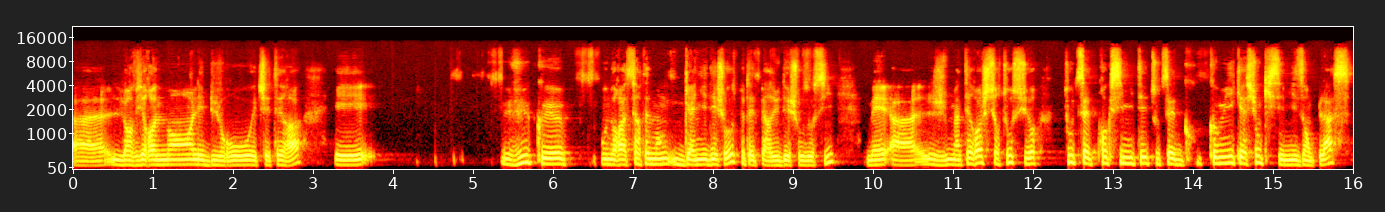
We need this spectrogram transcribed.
l'environnement, les bureaux, etc. Et vu que on aura certainement gagné des choses, peut-être perdu des choses aussi, mais je m'interroge surtout sur toute cette proximité, toute cette communication qui s'est mise en place.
